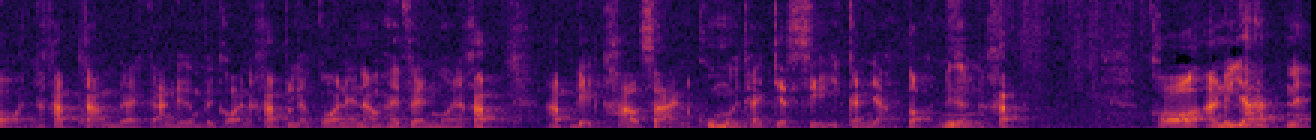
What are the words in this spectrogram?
ก่อนนะครับ ตามรายการเดิมไปก่อนนะครับ แล้วก็แนะนำให้แฟนมวยนะครับ อัปเดตข่าวสารคู่มวยไทย7สีกันอย่างต่อเนื่องนะครับ ขออนุญาตเนี่ย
